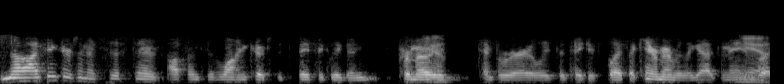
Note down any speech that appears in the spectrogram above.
No, I think there's an assistant offensive line coach that's basically been promoted temporarily to take his place. I can't remember the guy's name, Yeah.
